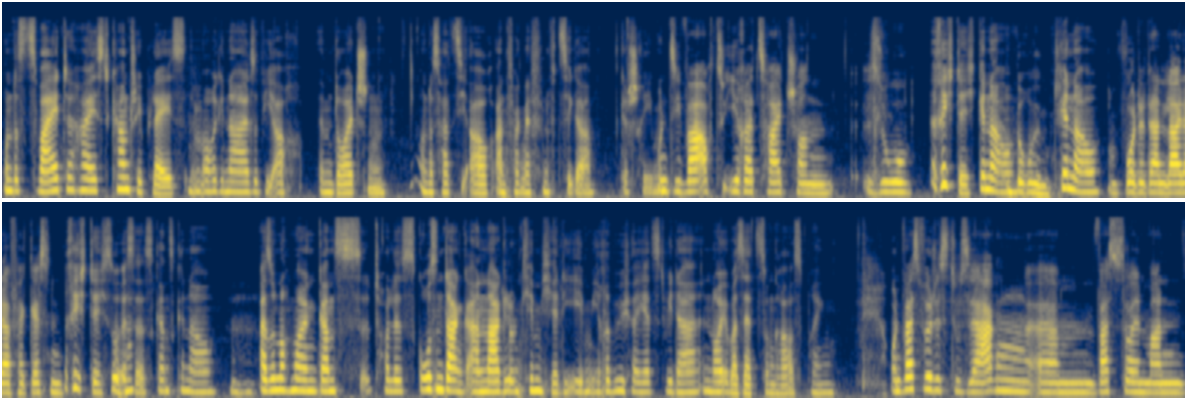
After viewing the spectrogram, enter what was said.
Und das zweite heißt Country Place, im Original sowie auch im Deutschen. Und das hat sie auch Anfang der 50er geschrieben. Und sie war auch zu ihrer Zeit schon so Richtig, genau. berühmt. Genau. Und wurde dann leider vergessen. Richtig, so ist es, ganz genau. Also nochmal ein ganz tolles, großen Dank an Nagel und Kimche, die eben ihre Bücher jetzt wieder in Neuübersetzung rausbringen. Und was würdest du sagen, ähm, was soll man,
